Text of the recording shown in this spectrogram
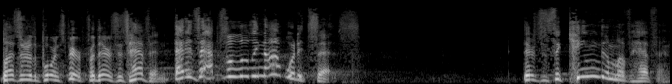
Blessed are the poor in spirit, for theirs is heaven. That is absolutely not what it says. There's the kingdom of heaven.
